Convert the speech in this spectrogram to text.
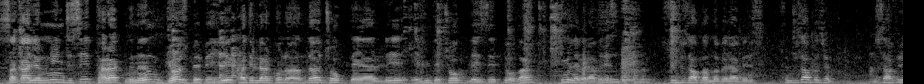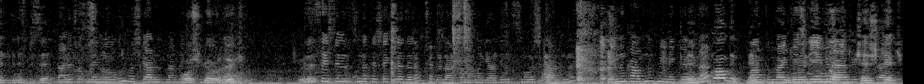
Sakarya'nın incisi Taraklı'nın göz bebeği Kadirler Konağı'nda çok değerli, eli de çok lezzetli olan kiminle beraberiz? Sündüz ablamla beraberiz. Sündüz ablacığım misafir ettiniz bizi. Ben de çok memnun oldum. Hoş geldiniz memleketimize. Hoş gördük. Böyle Bizi seçtiğiniz için de teşekkür ederim. Kadirler Konağı'na geldiğiniz için hoş geldiniz. Memnun kaldınız mı yemeklerimden? memnun kaldık. Benim Mantımdan, keşkeğimden. Keşkek,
